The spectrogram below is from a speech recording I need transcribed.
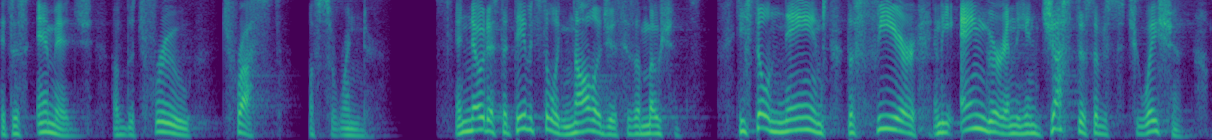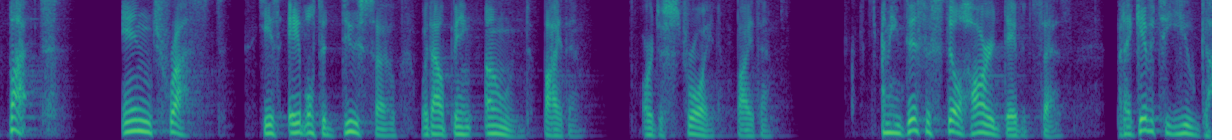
It's this image of the true trust of surrender. And notice that David still acknowledges his emotions. He still names the fear and the anger and the injustice of his situation. But in trust, he is able to do so without being owned by them or destroyed by them. I mean, this is still hard, David says, but I give it to you, God,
